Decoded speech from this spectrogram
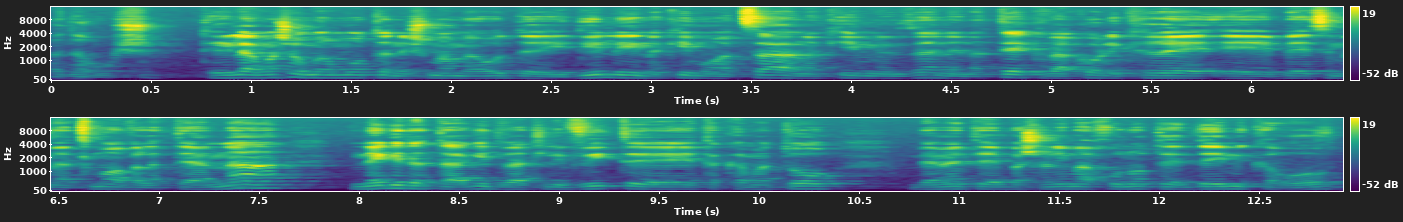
הדרוש. תהילה, מה שאומר מוטה נשמע מאוד אה, אידילי, נקים מועצה, נקים זה, ננתק והכל יקרה אה, בעצם מעצמו, אבל הטענה נגד התאגיד, ואת ליווית את הקמתו באמת בשנים האחרונות די מקרוב,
